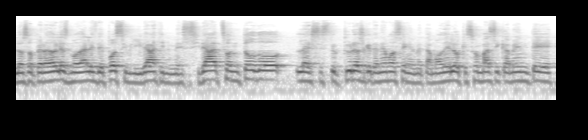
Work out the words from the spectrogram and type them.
los operadores modales de posibilidad y necesidad, son todas las estructuras que tenemos en el metamodelo que son básicamente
